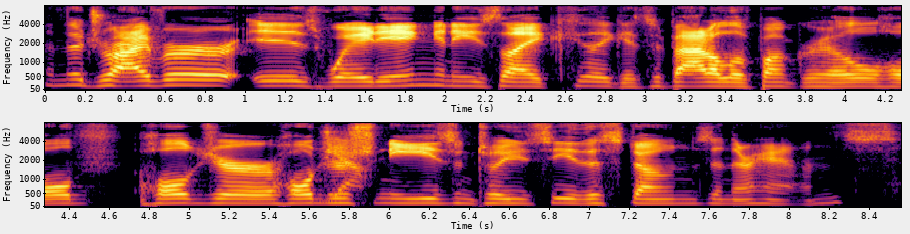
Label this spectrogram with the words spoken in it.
And the driver is waiting, and he's like, "Like it's a battle of Bunker Hill. Hold, hold your, hold your Yeah. sneeze until you see the stones in their hands."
